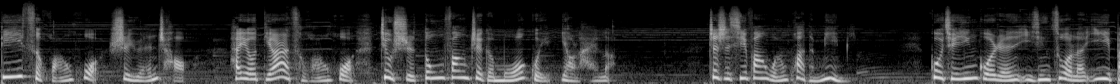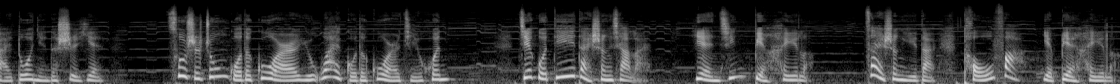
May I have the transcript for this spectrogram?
第一次黄祸是元朝，还有第二次黄祸就是东方这个魔鬼要来了。这是西方文化的秘密。过去英国人已经做了一百多年的试验，促使中国的孤儿与外国的孤儿结婚。结果第一代生下来，眼睛变黑了，再生一代头发也变黑了，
